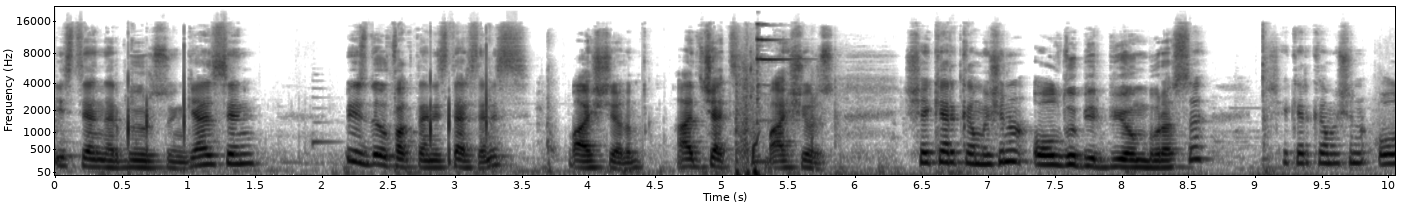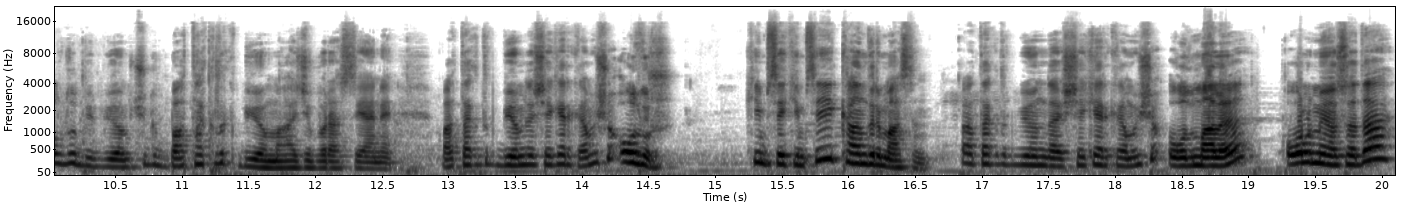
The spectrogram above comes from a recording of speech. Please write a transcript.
isteyenler buyursun gelsin. Biz de ufaktan isterseniz başlayalım. Hadi chat başlıyoruz. Şeker kamışının olduğu bir biyom burası. Şeker kamışının olduğu bir biyom. Çünkü bataklık biyomu hacı burası yani. Bataklık biyomunda şeker kamışı olur. Kimse kimseyi kandırmasın. Bataklık biyomunda şeker kamışı olmalı. Olmuyorsa da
